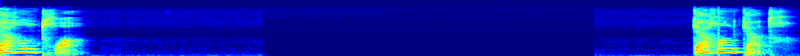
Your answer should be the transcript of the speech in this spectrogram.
quarante-trois, quarante-quatre,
